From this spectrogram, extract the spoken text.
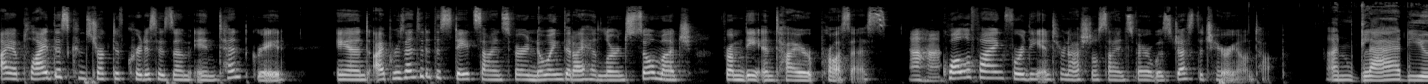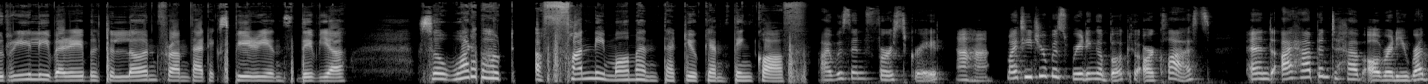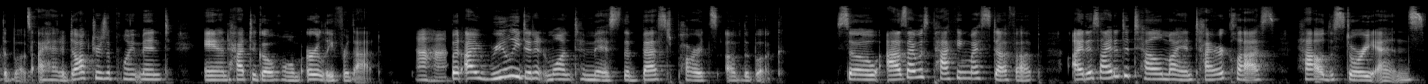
I applied this constructive criticism in 10th grade, And I presented at the state science fair knowing that I had learned so much from the entire process. Uh-huh. Qualifying for the International Science Fair was just the cherry on top. I'm glad you really were able to learn from that experience, Divya. So, what about a funny moment that you can think of? I was in first grade. Uh-huh. My teacher was reading a book to our class, and I happened to have already read the book. I had a doctor's appointment and had to go home early for that. Uh-huh. But I really didn't want to miss the best parts of the book. So, as I was packing my stuff up, I decided to tell my entire class how the story ends.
